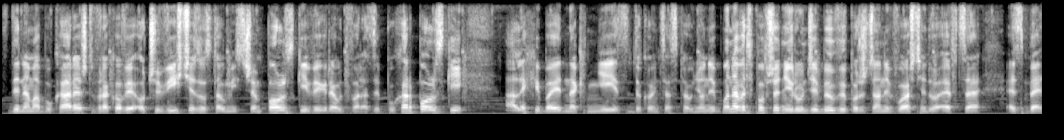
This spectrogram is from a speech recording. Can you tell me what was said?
z Dynama Bukareszt. W Rakowie oczywiście został mistrzem Polski, wygrał dwa razy Puchar Polski, ale chyba jednak nie jest do końca spełniony, bo nawet w poprzedniej rundzie był wypożyczany właśnie do FC SB.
